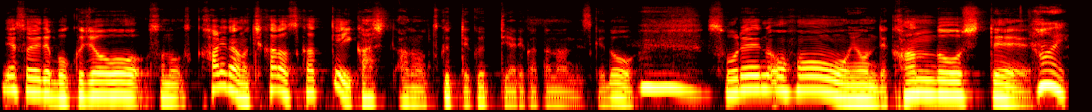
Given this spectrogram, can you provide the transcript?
で、それで牧場を、その彼らの力を使って生かし、あの、作っていくってやり方なんですけど、うんそれの本を読んで感動して、はい。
